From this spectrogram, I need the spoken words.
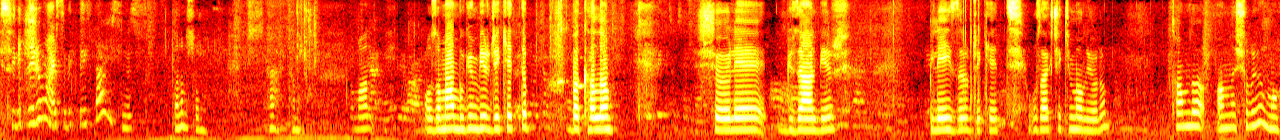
Sivitlerim var. Sivit de ister misiniz? bana mı soruyor? Tamam. O zaman, o zaman bugün bir cekette bakalım. Şöyle güzel bir blazer ceket. Uzak çekimi alıyorum. Tam da anlaşılıyor mu?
